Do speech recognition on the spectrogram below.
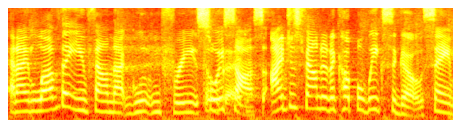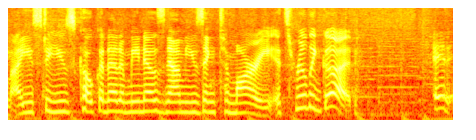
And I love that you found that gluten-free soy good. sauce. I just found it a couple weeks ago. Same, I used to use coconut aminos, now I'm using tamari. It's really good. It,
